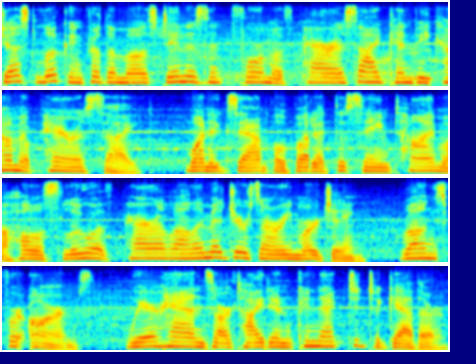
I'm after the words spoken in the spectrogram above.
just looking for the most innocent form of parasite can become a parasite. One example but at the same time a whole slew of parallel imagers are emerging. Rungs for arms, where hands are tied and connected together.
